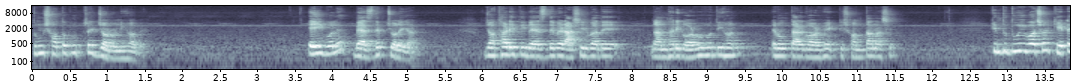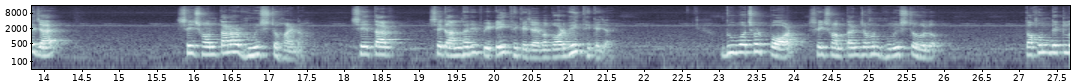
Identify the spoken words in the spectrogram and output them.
তুমি শতপুত্রের জননী হবে। এই বলে ব্যাসদেব চলে যান। যথারীতি ব্যাসদেবের আশীর্বাদে গান্ধারী গর্ভবতী হন এবং তার গর্ভে একটি সন্তান আসে। কিন্তু দুই বছর কেটে যায়, সেই সন্তান আর ভূমিষ্ঠ হয় না। সে তার, সে গান্ধারীর পেটেই থেকে যায় বা গর্ভেই থেকে যায়। দু বছর পর সেই সন্তান যখন ভূমিষ্ঠ হলো, তখন দেখল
